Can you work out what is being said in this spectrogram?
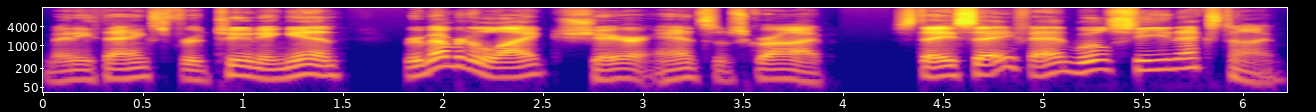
Many thanks for tuning in. Remember to like, share, and subscribe. Stay safe, and we'll see you next time.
